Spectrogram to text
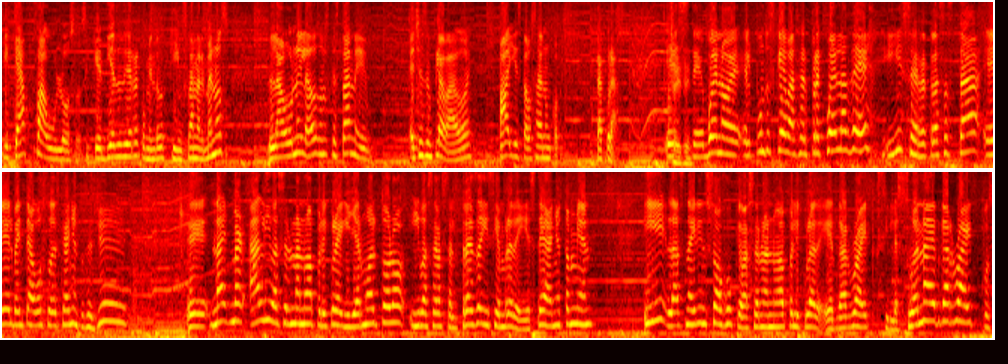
Y queda fabuloso. Así que 10 de 10 recomiendo Kingsman. Al menos la 1 y la 2 son los que están. Eh, échese un clavado. Eh. Ah, y está basada en un cómic. Está curado. Sí, Este, bueno, eh, el punto es que va a ser precuela de y se retrasa hasta el 20 de agosto de este año, entonces yeah. Eh, Nightmare Alley va a ser una nueva película de Guillermo del Toro y va a ser hasta el 3 de diciembre de este año también. Y Last Night in Soho, que va a ser una nueva película de Edgar Wright. Si les suena Edgar Wright, pues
